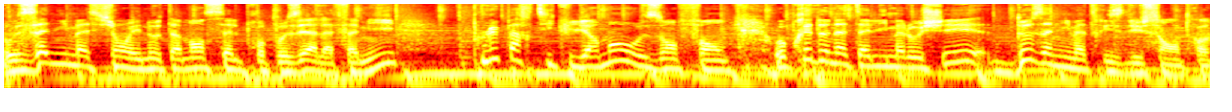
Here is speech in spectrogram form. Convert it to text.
aux animations et notamment celles proposées à la famille plus particulièrement aux enfants. Auprès de Nathalie Malocher, deux animatrices du centre.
